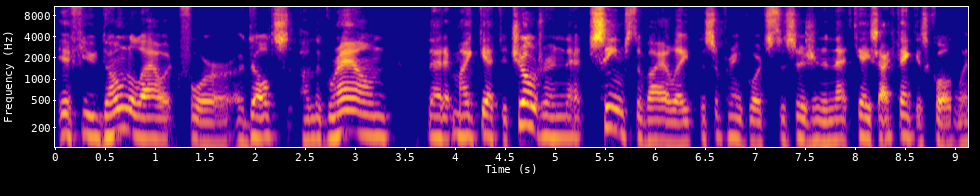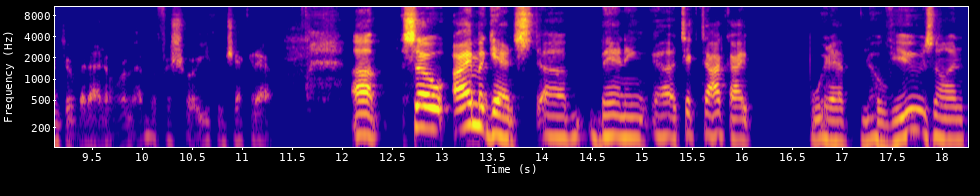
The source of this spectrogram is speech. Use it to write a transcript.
if you don't allow it for adults on the ground, that it might get to children that seems to violate the Supreme Court's decision in that case. I think it's called Winter, but I don't remember for sure. You can check it out. Uh, so I'm against uh, banning uh, TikTok. I would have no views on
